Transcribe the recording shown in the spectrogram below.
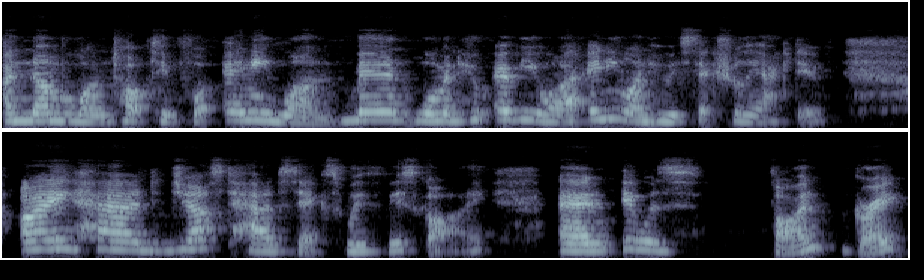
a number one top tip for anyone, man, woman, whoever you are, anyone who is sexually active. I had just had sex with this guy and it was fine, great.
